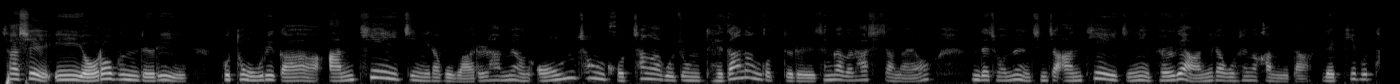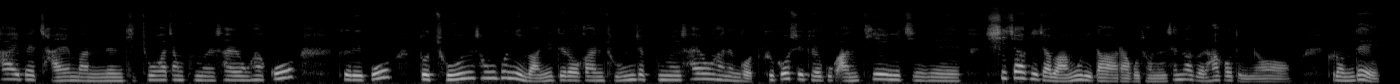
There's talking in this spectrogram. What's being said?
사실 이 여러분들이 보통 우리가 안티에이징이라고 말을 하면 엄청 거창하고 좀 대단한 것들을 생각을 하시잖아요. 근데 저는 진짜 안티에이징이 별게 아니라고 생각합니다. 내 피부 타입에 잘 맞는 기초 화장품을 사용하고 그리고 또 좋은 성분이 많이 들어간 좋은 제품을 사용하는 것, 그것이 결국 안티에이징의 시작이자 마무리다라고 저는 생각을 하거든요. 그런데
